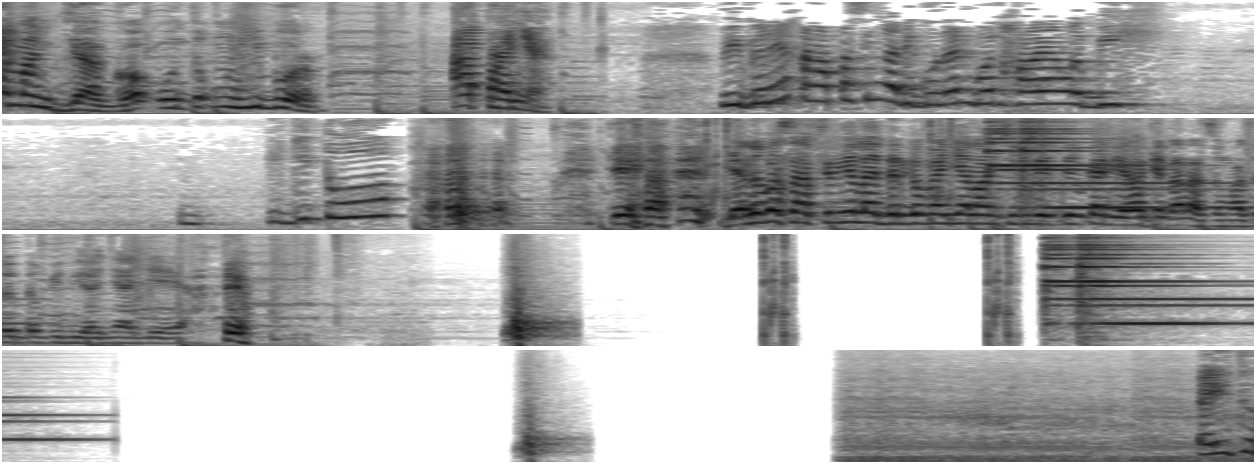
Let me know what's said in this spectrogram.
emang jago untuk menghibur. Apanya? Bibirnya kenapa sih nggak digunain buat hal yang lebih kayak gitu? Oke ya, jangan lupa subscribe like dan komennya launching di YouTube kan ya. Kita langsung masuk untuk videonya aja ya. Ayo. Eh itu.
